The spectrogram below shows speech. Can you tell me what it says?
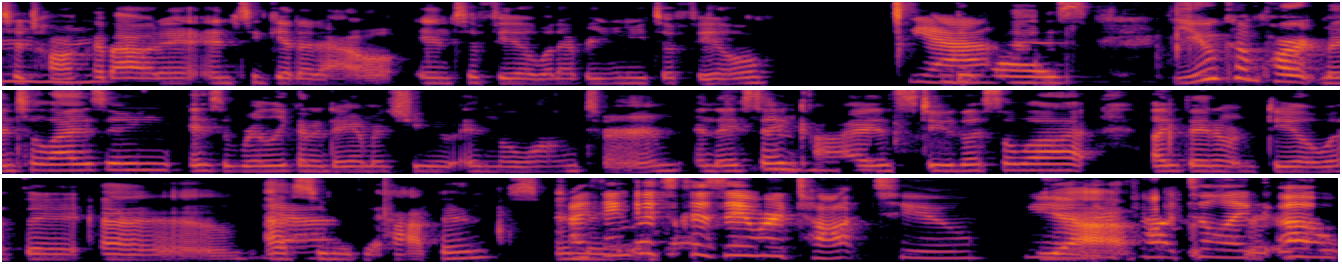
to talk Mhm. about it and to get it out and to feel whatever you need to feel yeah because you compartmentalizing is really going to damage you in the long term and they say Mhm. guys do this a lot like they don't deal with it um Yeah. as soon as it happens and i think it's because they were taught to you Yeah, they're taught to like sure. oh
